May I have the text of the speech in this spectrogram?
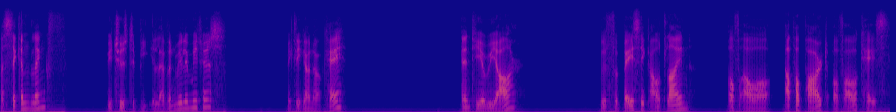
The second length we choose to be 11 millimeters. We click on OK. And here we are with the basic outline of our upper part of our case.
